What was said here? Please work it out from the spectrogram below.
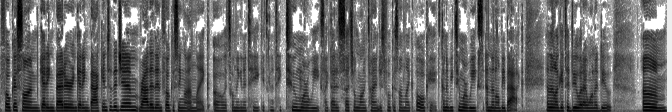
focus on getting better and getting back into the gym rather than focusing on like, oh, it's only going to take it's going to take 2 more weeks. Like that is such a long time. Just focus on like, oh, okay, it's going to be 2 more weeks and then I'll be back. And then I'll get to do what I want to do. Um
